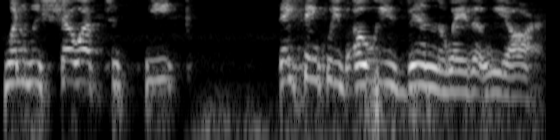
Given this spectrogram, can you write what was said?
when we show up to speak, they think we've always been the way that we are.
